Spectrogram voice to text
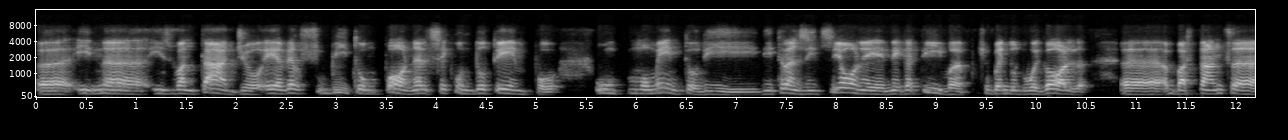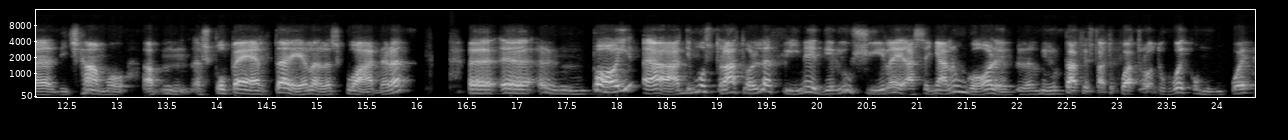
eh, in, in svantaggio e aver subito un po' nel secondo tempo un momento di, di transizione negativa, subendo due gol eh, abbastanza, diciamo, a, a scoperta, era la squadra. Eh, eh, poi ha dimostrato alla fine di riuscire a segnare un gol, il risultato è stato 4-2, comunque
